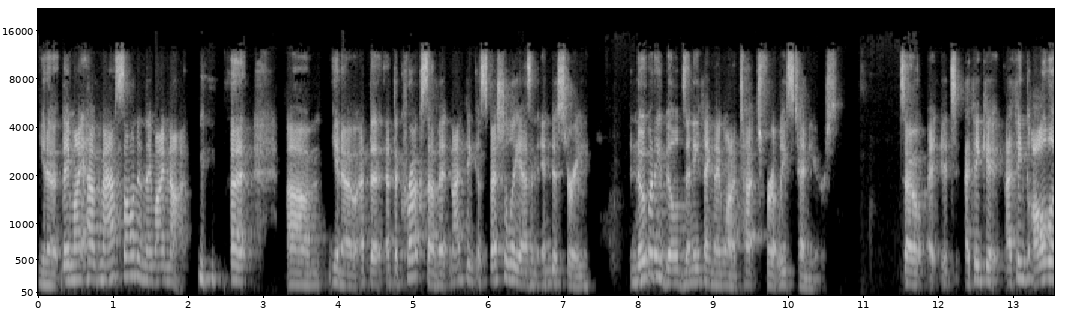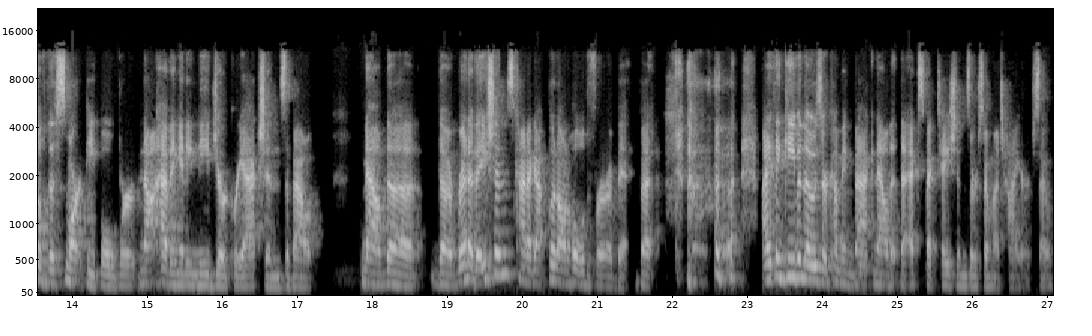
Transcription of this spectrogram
You know, they might have masks on and they might not, but um, you know, at the at the crux of it, and I think especially as an industry, nobody builds anything they want to touch for at least 10 years. So it's I think it I think all of the smart people were not having any knee jerk reactions about now the the renovations kind of got put on hold for a bit, but I think even those are coming back now that the expectations are so much higher. So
